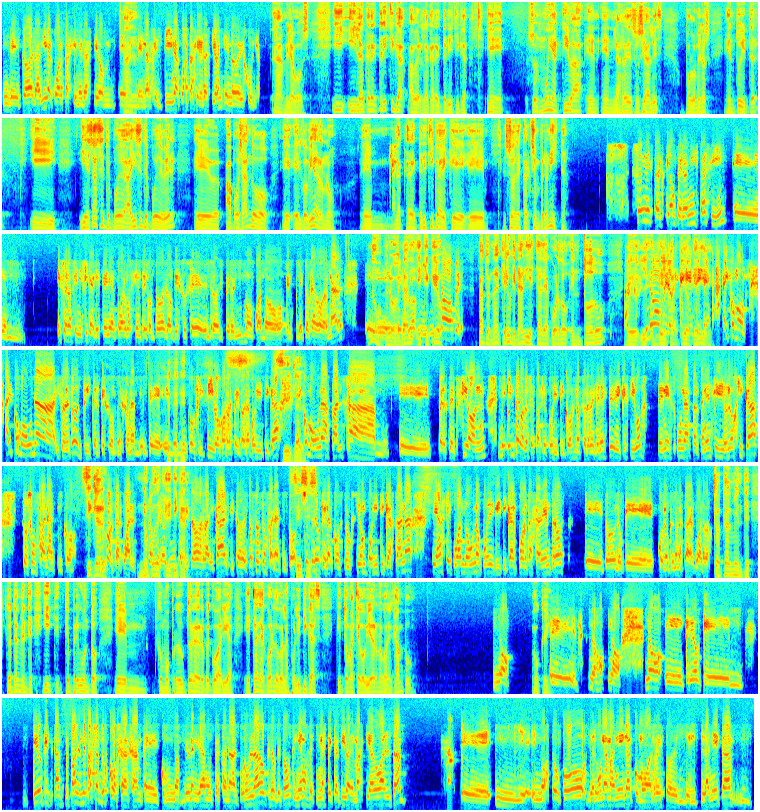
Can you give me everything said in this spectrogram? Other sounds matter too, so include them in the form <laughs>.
de toda la vida, cuarta generación en, ah. en, Argentina, cuarta generación en 9 de julio. Ah, mira vos. Y, y la característica, a ver, la característica, eh, sos muy activa en, en las redes sociales, por lo menos en Twitter, y, y allá se te puede, ahí se te puede ver eh, apoyando eh, el gobierno. Em, la característica es que eh, sos de extracción peronista. Soy de extracción peronista, sí. Eh, eso no significa que esté de acuerdo siempre con todo lo que sucede dentro del peronismo cuando le toca gobernar. No, pero, eh, nadie, es que creo... Pato, creo que nadie está de acuerdo en todo eh, no, del pero partido que, que hay. como hay como una y sobre todo en Twitter que es un, es un ambiente eh, muy <laughs> conflictivo con respecto a la política hay como una falsa eh, percepción en todos los espacios políticos no solamente en este de que si vos tenés una pertenencia ideológica sos un fanático. Sí, claro. No importa cuál. no puedes criticar. Si sos radical, si sos del sos un fanático. Yo creo que la construcción política sana se hace cuando uno puede criticar puertas adentro eh, todo lo que con lo que uno no está de acuerdo. Totalmente, totalmente. Y te, pregunto, eh, como productora agropecuaria, ¿estás de acuerdo con las políticas que toma este gobierno con el campo? No. Okay. Eh, <laughs> no, no, no. Eh, creo que creo que ah, me pasan dos cosas eh, como de una mirada muy personal. Por un lado, creo que todos teníamos una expectativa demasiado alta eh, y eh, nos tocó de alguna manera, como al resto del, planeta,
